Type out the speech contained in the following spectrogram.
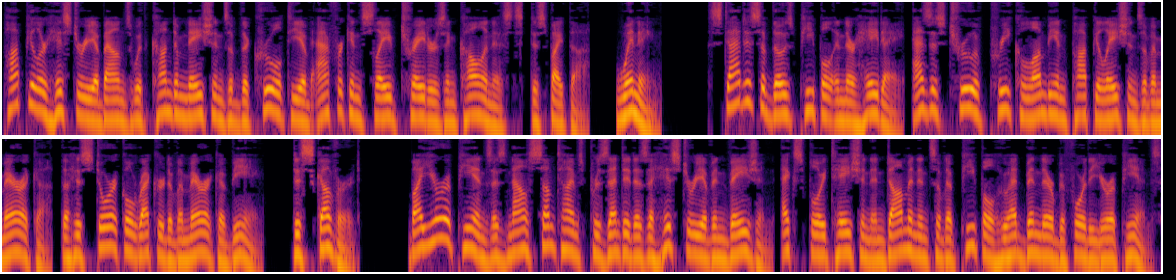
Popular history abounds with condemnations of the cruelty of African slave traders and colonists, despite the «winning» status of those people in their heyday, as is true of pre-Columbian populations of America, the historical record of America being «discovered» by Europeans is now sometimes presented as a history of invasion, exploitation and dominance of a people who had been there before the Europeans.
